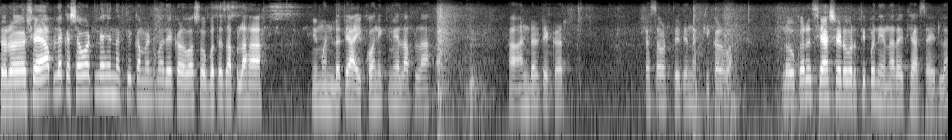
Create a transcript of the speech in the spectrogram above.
तर शेळ्या आपल्या कशा वाटल्या हे नक्की कमेंटमध्ये कळवा. सोबतच आपला हा मी म्हणलं ते आयकॉनिक मेल आपला हा अंडरटेकर कसा वाटतोय ते नक्की कळवा. लवकरच ह्या शेडवरती पण येणार आहेत ह्या साईडला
